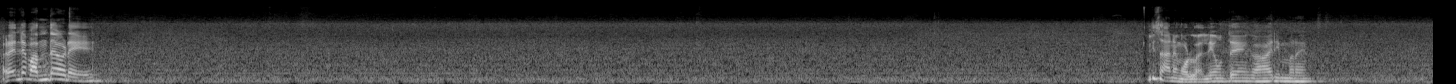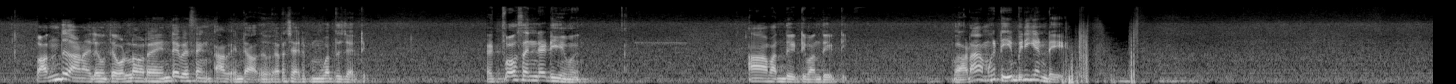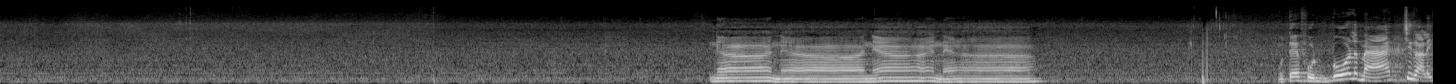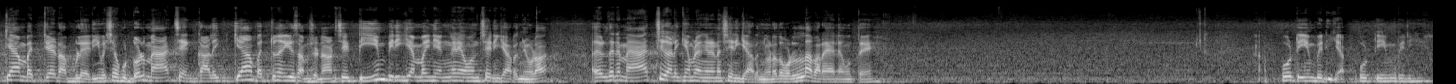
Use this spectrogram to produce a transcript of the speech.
അവിടെ എന്റെ പന്ത് എവിടെ? ഈ സാധനം കൊള്ളാം അല്ലേ? മൊത്തം കാര്യം പറയാം. പന്ത് കാണാമല്ലോ മുത്തേ ഉള്ള പറയാം എന്റെ ബസ് ആ എന്റെ അത് വേറെ ചാറ്റ് മുമ്പത്തെ ചാറ്റ് ഹെഡ്ഫോസ് എന്റെ ടീം ആ പന്ത് കിട്ടി പന്ത് കിട്ടി. വാടാ നമുക്ക് ടീം പിരിക്കണ്ടേ? നാ നാ. മുത്തേ ഫുട്ബോൾ മാച്ച് കളിക്കാൻ പറ്റിയ ഡബിൾ ആയിരിക്കും. പക്ഷേ ഫുട്ബോൾ മാച്ച് കളിക്കാൻ പറ്റുമെന്ന് എനിക്ക് സംശയമുണ്ട്. കാരണം വെച്ചാൽ ടീം പിരിക്കുമ്പോൾ ഇനി എങ്ങനെയാണെന്ന് വെച്ചാൽ എനിക്ക് അറിഞ്ഞൂടാ. അതുപോലെ തന്നെ മാച്ച് കളിക്കുമ്പോൾ എങ്ങനെയാണെന്ന് വെച്ചാൽ എനിക്ക് അറിഞ്ഞൂടാ. അത് ഉള്ള പറയാലോ മുത്തേ? അപ്പോൾ ടീം പിരിക്കുക അപ്പോൾ ടീം പിരിക്കുക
